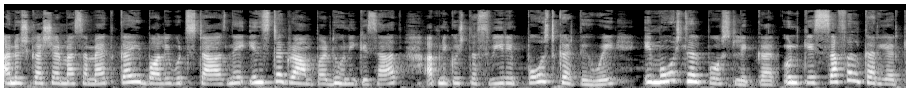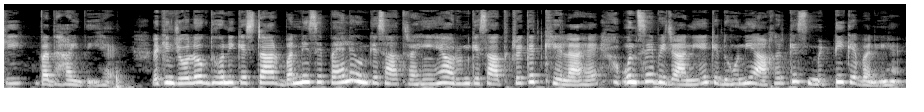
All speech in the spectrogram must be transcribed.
अनुष्का शर्मा समेत कई बॉलीवुड स्टार्स ने इंस्टाग्राम पर धोनी के साथ अपनी कुछ तस्वीरें पोस्ट करते हुए इमोशनल पोस्ट लिखकर उनके सफल करियर की बधाई दी है। लेकिन जो लोग धोनी के स्टार बनने से पहले उनके साथ रहे हैं और उनके साथ क्रिकेट खेला है, उनसे भी जानिए कि धोनी आखिर किस मिट्टी के बने हैं।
